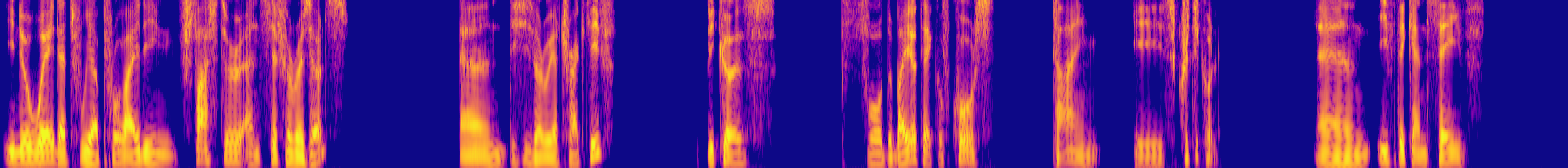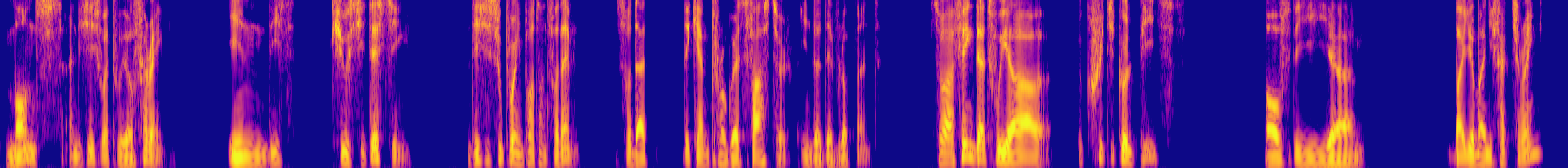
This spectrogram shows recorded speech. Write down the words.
in a way that we are providing faster and safer results. And this is very attractive because for the biotech, of course, time is critical. And if they can save months, and this is what we're offering in this QC testing, this is super important for them so that they can progress faster in the development. So I think that we are a critical piece of the uh, biomanufacturing,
